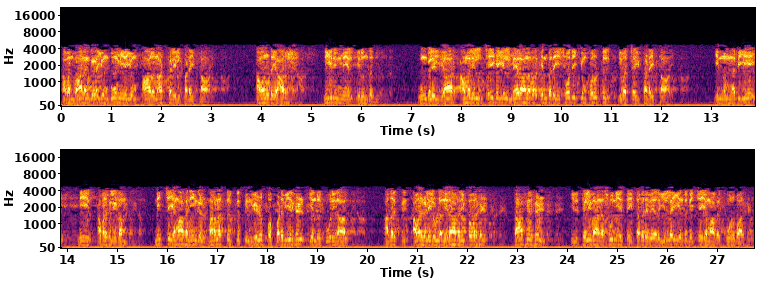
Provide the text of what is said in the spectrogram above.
அவன் வானங்களையும் பூமியையும் ஆறு நாட்களில் படைத்தான். அவனுடைய அர்ஷ் நீரின் மேல் இருந்தது. உங்களில் யார் அமலில் செய்கையில் மேலானவர் என்பதை சோதிக்கும் பொருட்டு இவற்றை படைத்தான். இன்னும் நபியே நீர் அவர்களிடம் நிச்சயமாக நீங்கள் மரணத்திற்கு பின் எழுப்பப்படுவீர்கள் என்று கூறினால் அதற்கு அவர்களில் உள்ள நிராகரிப்பவர்கள் காபிர்கள் இது தெளிவான சூனியத்தை தவிர வேறு இல்லை என்று நிச்சயமாக கூறுவார்கள்.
